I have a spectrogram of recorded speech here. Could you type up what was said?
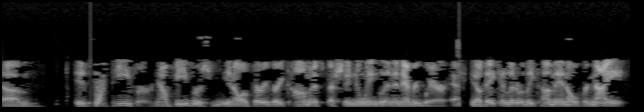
um, is beaver. Now, beavers, you know, are very very common, especially in New England and everywhere. You know, they can literally come in overnight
